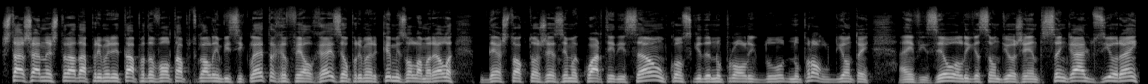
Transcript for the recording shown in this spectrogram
Está já na estrada a primeira etapa da Volta a Portugal em bicicleta. Rafael Reis é o primeiro camisola amarela desta 84ª edição, conseguida no prólogo, no prólogo de ontem em Viseu. A ligação de hoje é entre Sangalhos e Orem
